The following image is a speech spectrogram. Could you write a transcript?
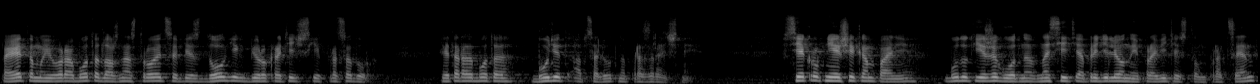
Поэтому его работа должна строиться без долгих бюрократических процедур. Эта работа будет абсолютно прозрачной. Все крупнейшие компании будут ежегодно вносить определенный правительством процент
